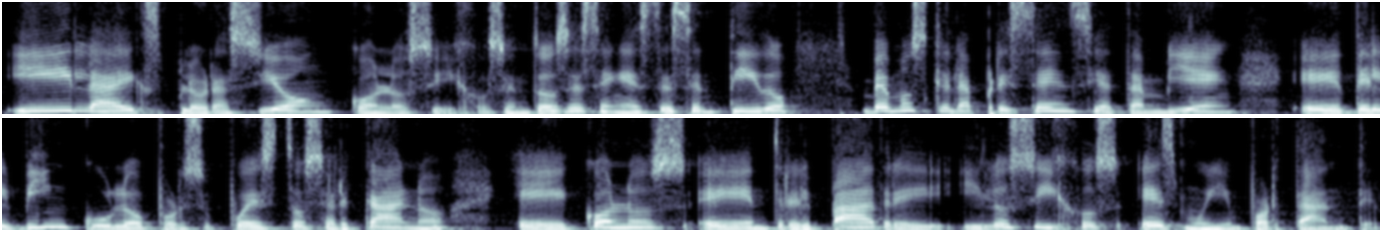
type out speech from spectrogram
y la exploración con los hijos. Entonces en este sentido vemos que la presencia también eh, del vínculo, por supuesto, cercano eh, con los, entre el padre y los hijos es muy importante.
